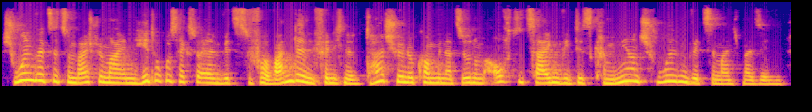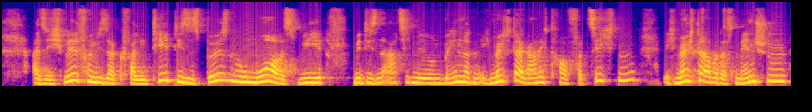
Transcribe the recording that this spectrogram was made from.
schwulen Witze zum Beispiel mal in einen heterosexuellen Witz zu verwandeln, finde ich eine total schöne Kombination, um aufzuzeigen, wie diskriminierend schwulen Witze manchmal sind. Also ich will von dieser Qualität dieses bösen Humors, wie mit diesen 80 Millionen Behinderten, ich möchte da gar nicht drauf verzichten. Ich möchte aber, dass Menschen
